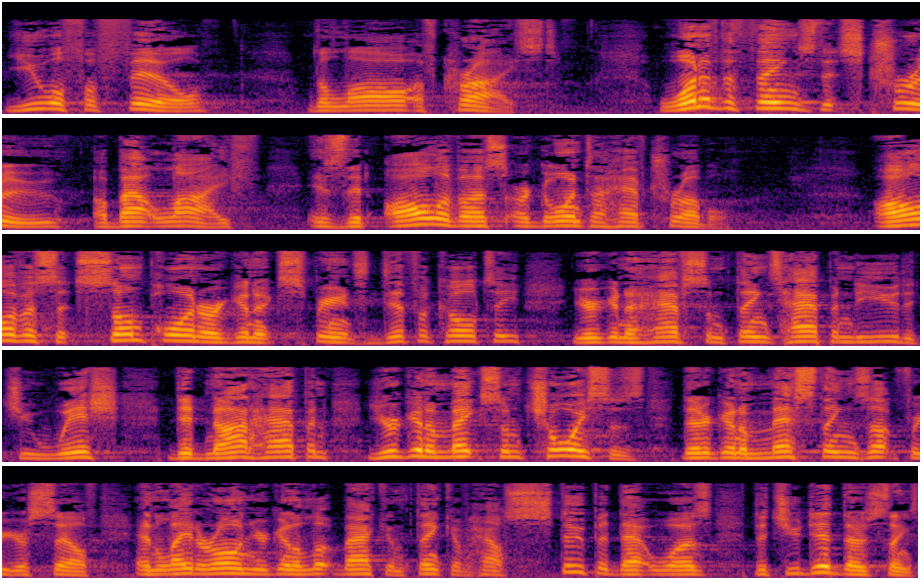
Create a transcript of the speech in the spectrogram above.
you will fulfill the law of Christ. One of the things that's true about life is that all of us are going to have trouble. All of us at some point are going to experience difficulty. You're going to have some things happen to you that you wish did not happen. You're going to make some choices that are going to mess things up for yourself. And later on, you're going to look back and think of how stupid that was that you did those things.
